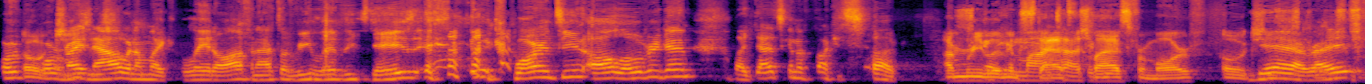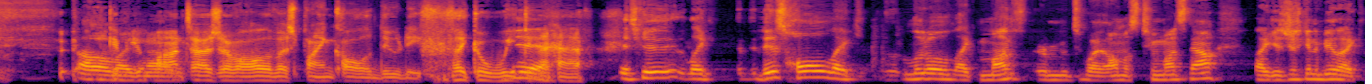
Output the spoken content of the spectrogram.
or, Oh, or right now when I'm like laid off and I have to relive these days in quarantine all over again, like that's gonna fucking suck. I'm reliving get a montage stats class from Marv. Oh, Jesus Yeah, Christ. right? Oh Give my me a god, montage of all of us playing Call of Duty for like a week and a half. it's good. Like this whole like little like month or what, almost two months now, like it's just gonna be like,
